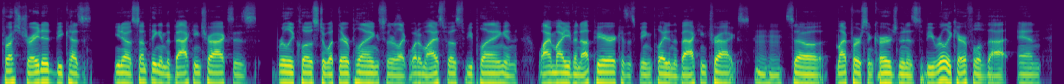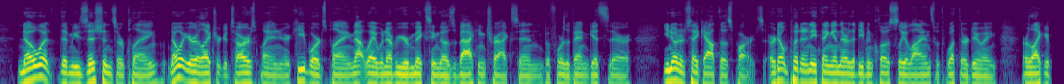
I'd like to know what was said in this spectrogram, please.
frustrated because, you know, something in the backing tracks is really close to what they're playing. So they're like, what am I supposed to be playing? And why am I even up here? Because it's being played in the backing tracks. Mm-hmm. So my first encouragement is to be really careful of that and know what the musicians are playing, know what your electric guitar is playing and your keyboard's playing. That way, whenever you're mixing those backing tracks in before the band gets there, you know to take out those parts or don't put anything in there that even closely aligns with what they're doing. Or like if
